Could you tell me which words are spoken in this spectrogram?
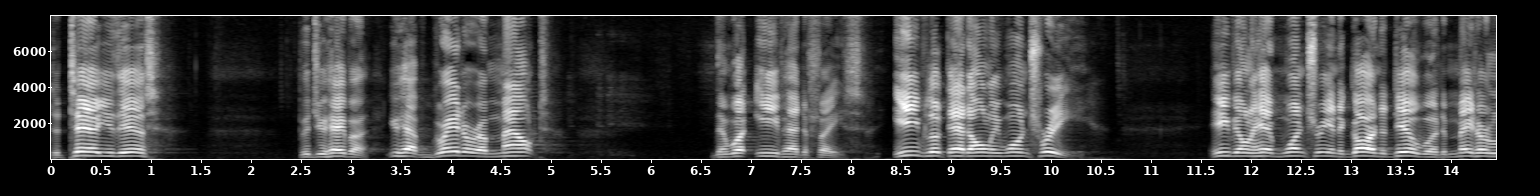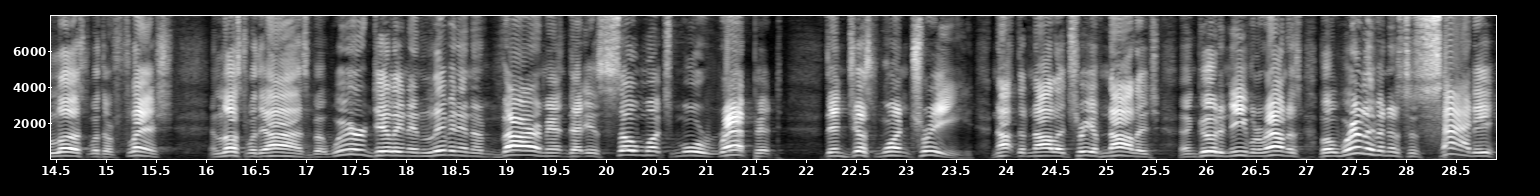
to tell you this, but you have a you have greater amount than what Eve had to face. Eve looked at only one tree. Eve only had one tree in the garden to deal with. It made her lust with her flesh and lust with the eyes. But we're dealing and living in an environment that is so much more rampant than just one tree. Not the knowledge tree of knowledge and good and evil around us, but we're living in a society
